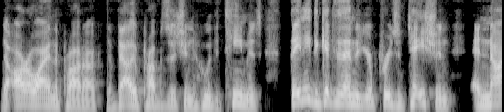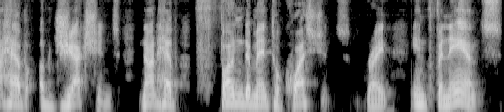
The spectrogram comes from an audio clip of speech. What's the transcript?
the ROI in the product, the value proposition, who the team is. They need to get to the end of your presentation and not have objections, not have fundamental questions, right? In finance,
